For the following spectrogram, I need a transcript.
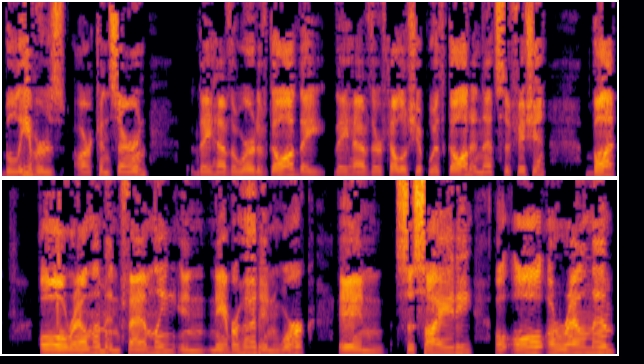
believers are concerned. They have the word of God. They, they have their fellowship with God and that's sufficient. But all around them in family, in neighborhood, in work, in society, all around them,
